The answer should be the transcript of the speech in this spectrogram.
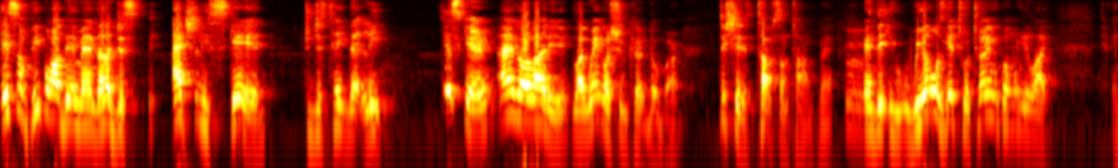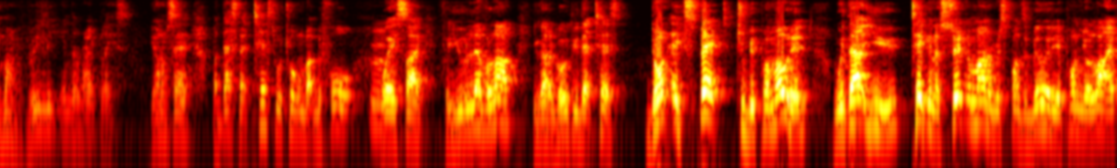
It's some people out there, man, that are just actually scared to just take that leap. It's scary. I ain't gonna lie to you. Like we ain't gonna shoot cut though, bro. This shit is tough sometimes, man. And the, we always get to a turning point when you're like, am I really in the right place? You know what I'm saying? But that's that test we were talking about before, mm. where it's like for you to level up, you got to go through that test. Don't expect to be promoted without you taking a certain amount of responsibility upon your life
